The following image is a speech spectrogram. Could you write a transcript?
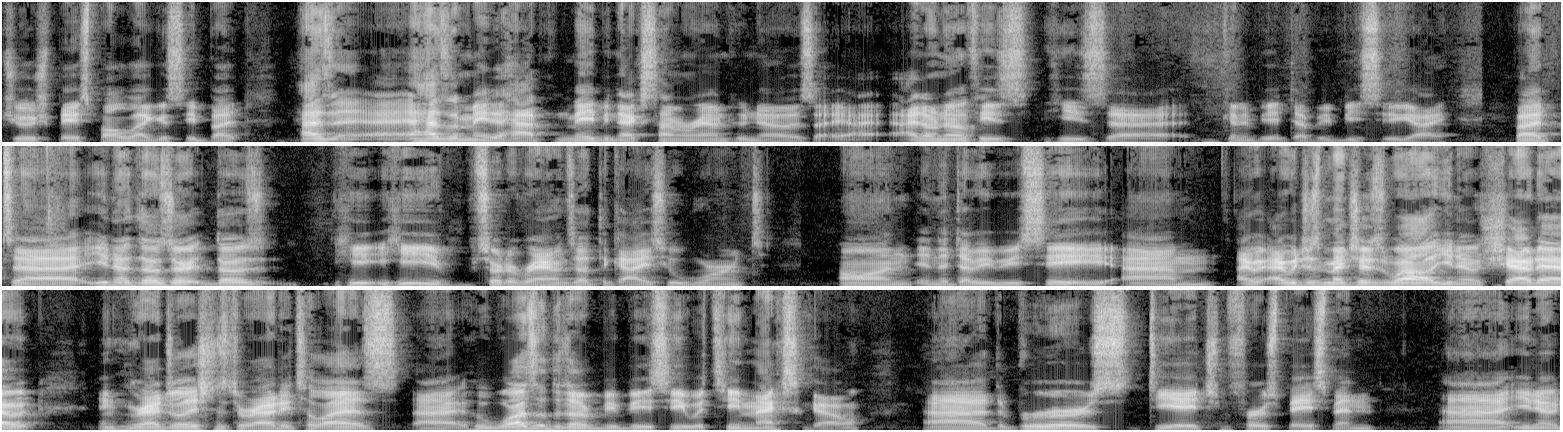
Jewish baseball legacy, but has hasn't made it happen. Maybe next time around, who knows? I, I don't know if he's he's uh, going to be a WBC guy, but uh, you know those are those he he sort of rounds out the guys who weren't on in the WBC. Um, I, I, would just mention as well, you know, shout out and congratulations to Rowdy Tellez, uh, who was at the WBC with Team Mexico, uh, the Brewers DH and first baseman. Uh, you know,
